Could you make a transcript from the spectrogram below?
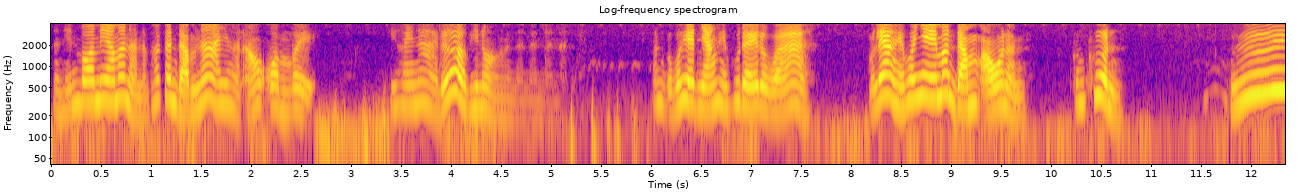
นั่นเห็นบ่แม่มันน่ะนะเพิ่นกันดำหน้าอยู่หันเอาอ้อมไว้อยู่ให้หน้าเด้อพี่น้องนั่นนั่นนั่นนั่นนั่นมันก็บ่เฮ็ดหยังให้ผู้ใดดอกว่ามาแล้งให้พ่อใหญ่มันดำเอานั่น กลางคืนเฮ้ย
